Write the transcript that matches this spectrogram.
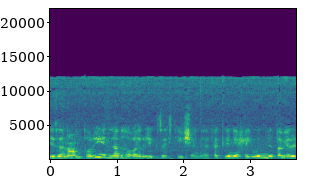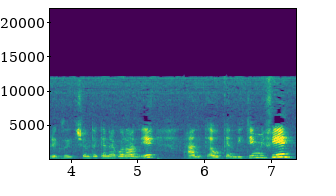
إذا عن طريق ان أنا هغير ال excitation يعني فاكرين يا حلوين إن تغيير ال excitation ده كان عبارة عن إيه؟ عن أو كان بيتم فين؟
